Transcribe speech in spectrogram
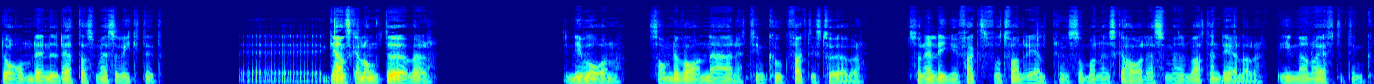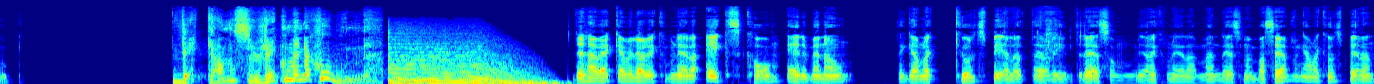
då, om det är nu detta som är så viktigt, eh, ganska långt över nivån som det var när Tim Cook faktiskt tog över. Så den ligger ju faktiskt fortfarande rejält plus om man nu ska ha det som en vattendelare innan och efter Tim Cook. Veckans rekommendation. Den här veckan vill jag rekommendera XCOM Enemy Unknown. Det gamla kultspelet. Det är inte det som jag rekommenderar men det som är baserat på de gamla kultspelen.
